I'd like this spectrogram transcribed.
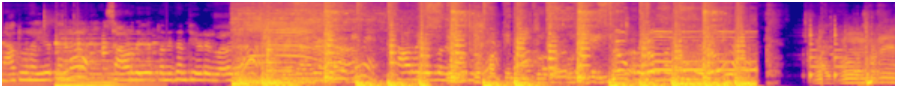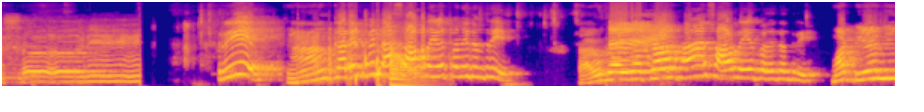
ನಾಲ್ಕನೂರ ಐವತ್ತಲ್ಲ ಸಾವಿರದ ಐವತ್ತು ಬಂದಿದೆ ಅಂತ ಹೇಳಿರಿ ಒಳಗ? ಸಾವಿರದ ಐವತ್ತು ಬಂದಿದೆ ರೀ ಕರೆಂಟ್ ಬಿಲ್ ಸಾವಿರದ ಐವತ್ತು ಬಂದೈತಂತ್ರಿ ಸಾವಿರದ ಐವತ್ತ ಹಾ ಸಾವಿರದ ಐವತ್ತು ಬಂದೈತಂತ್ರಿ ಮತ್ ಏನ್ ಈ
